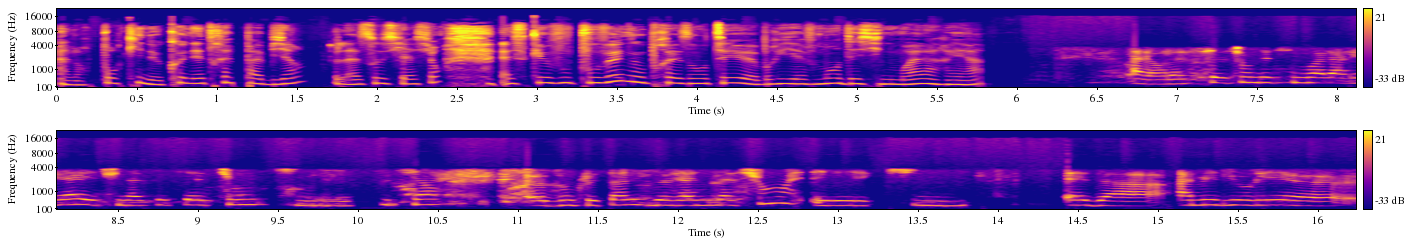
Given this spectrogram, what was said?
Alors pour qui ne connaîtrait pas bien l'association, est-ce que vous pouvez nous présenter brièvement Dessine-moi la Réa? Alors l'association Dessine-moi est une association qui soutient euh, donc le service de réanimation et qui aide à améliorer euh,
